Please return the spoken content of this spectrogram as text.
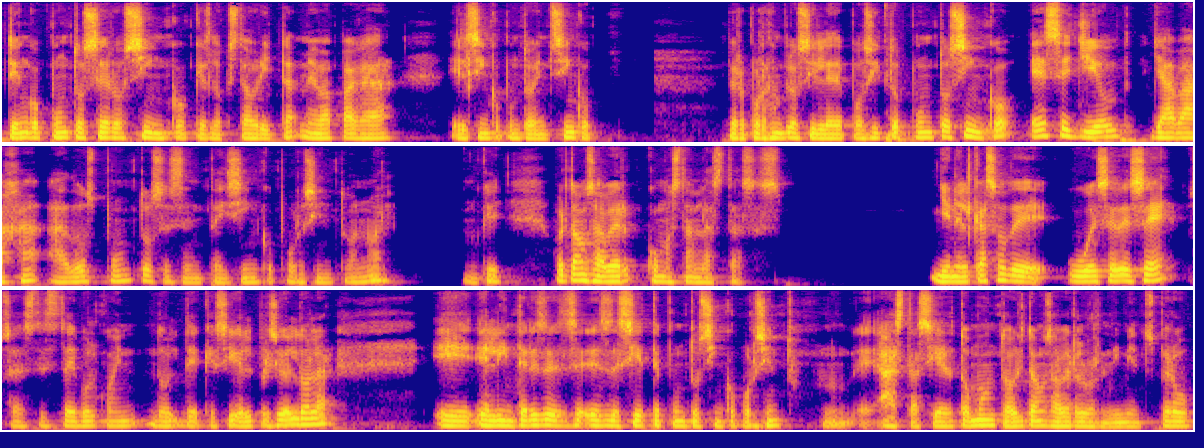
tengo 0.05, que es lo que está ahorita, me va a pagar el 5.25. Pero, por ejemplo, si le deposito 0.5, ese yield ya baja a 2.65% anual. ¿Okay? Ahorita vamos a ver cómo están las tasas. Y en el caso de USDC, o sea, este stablecoin de que sigue el precio del dólar, eh, el interés es, de 7.5% eh, hasta cierto monto. Ahorita vamos a ver los rendimientos, pero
